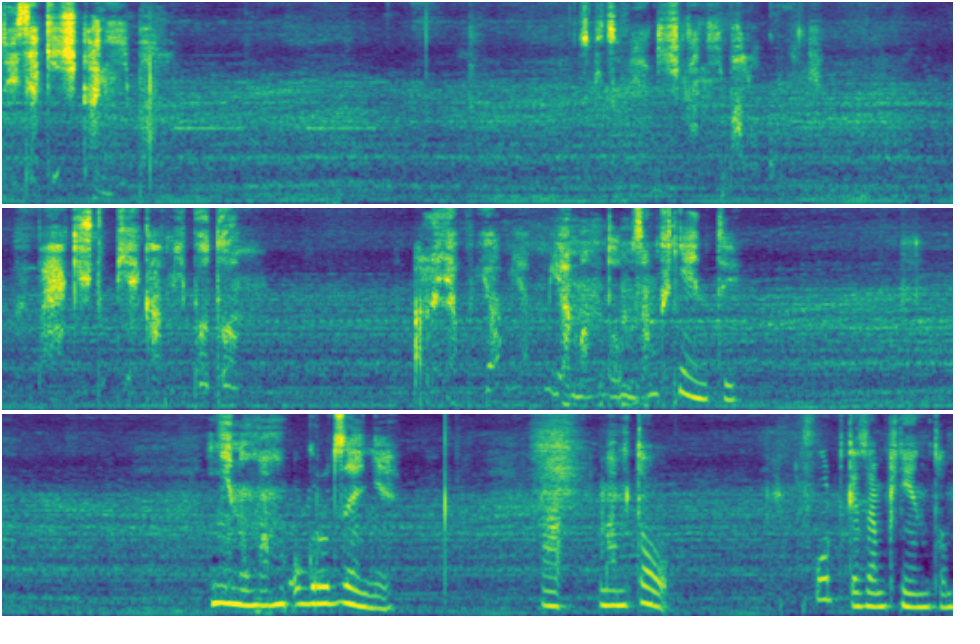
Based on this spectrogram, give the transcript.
to jest jakiś kanibal. To widzowie jakiś kanibal ogólnie. Jakiś tu biega mi po domu. Ale ja, ja, ja, ja mam dom zamknięty. Nie no, mam ogrodzenie. A mam to. Furtkę zamkniętą,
